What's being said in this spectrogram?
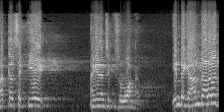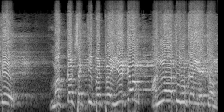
மக்கள் சக்தியே நகைதன் சக்தி சொல்லுவாங்க. இன்றைக்கு அந்த அளவுக்கு மக்கள் சக்தி பெற்ற இயக்கம் அதிமுக இயக்கம்.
